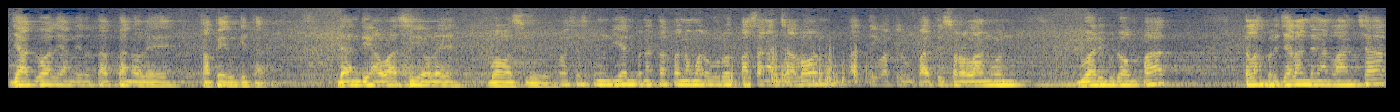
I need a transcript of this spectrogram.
jadwal yang ditetapkan oleh KPU kita dan diawasi oleh Bawaslu. Proses pengundian penetapan nomor urut pasangan calon Bupati Wakil Bupati Sorolangun 2024 telah berjalan dengan lancar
